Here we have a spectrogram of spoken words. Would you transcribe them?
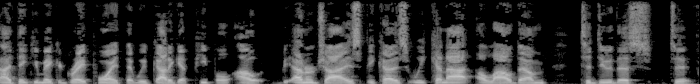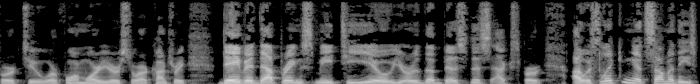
I think you make a great point that we've got to get people out energized because we cannot allow them to do this to, for two or four more years to our country. David, that brings me to you. You're the business expert. I was looking at some of these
